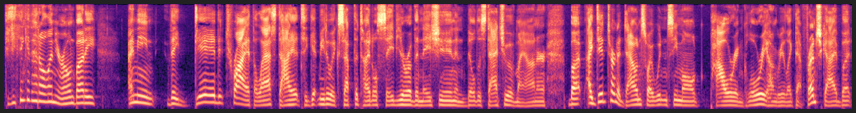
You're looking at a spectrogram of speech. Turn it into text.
Did you think of that all on your own, buddy? I mean, they did try at the last diet to get me to accept the title savior of the nation and build a statue of my honor, but I did turn it down so I wouldn't seem all power and glory hungry like that French guy. But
